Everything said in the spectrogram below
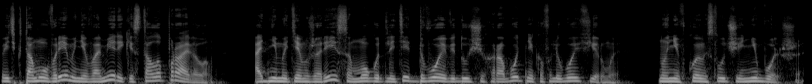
ведь к тому времени в Америке стало правилом – Одним и тем же рейсом могут лететь двое ведущих работников любой фирмы, но ни в коем случае не больше.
